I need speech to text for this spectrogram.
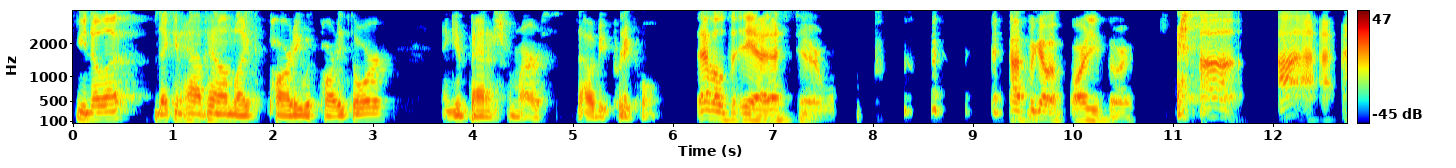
You know what? They can have him like party with Party Thor and get banished from Earth. That would be pretty cool. That whole thing, yeah, that's terrible. I forgot about Party Thor. Uh, I, I, I,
